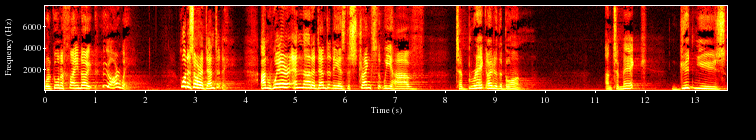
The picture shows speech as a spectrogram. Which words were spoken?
we're going to find out who are we? What is our identity? And where in that identity is the strength that we have to break out of the bawn and to make good news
